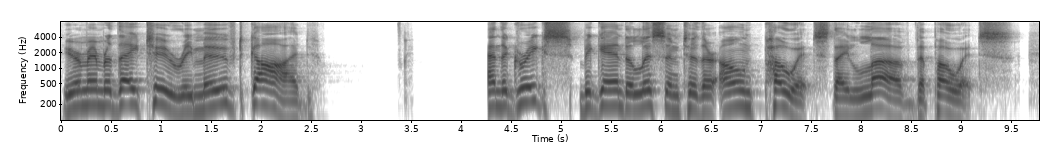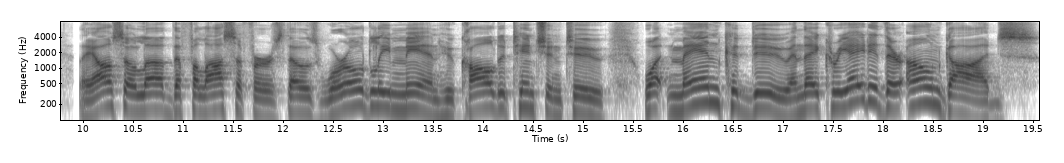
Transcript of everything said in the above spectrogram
You remember they too removed God. And the Greeks began to listen to their own poets. They loved the poets. They also loved the philosophers, those worldly men who called attention to what man could do, and they created their own gods.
